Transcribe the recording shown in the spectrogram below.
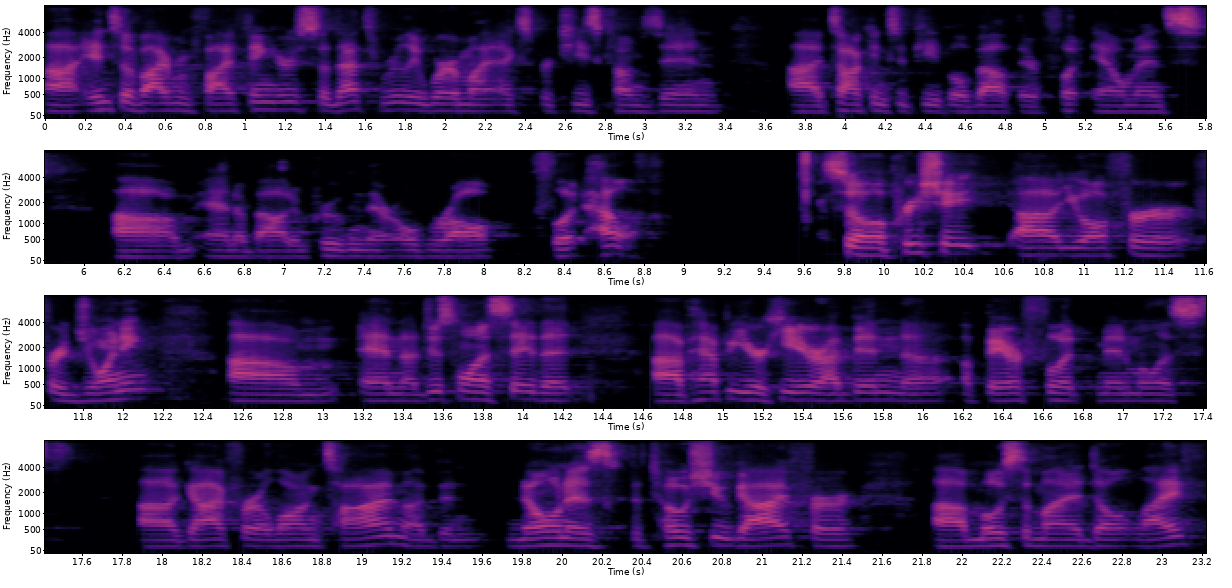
uh, into Vibram Five Fingers, so that's really where my expertise comes in, uh, talking to people about their foot ailments um, and about improving their overall foot health. So appreciate uh, you all for for joining, um, and I just want to say that I'm happy you're here. I've been a barefoot minimalist uh, guy for a long time. I've been known as the toe shoe guy for uh, most of my adult life.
